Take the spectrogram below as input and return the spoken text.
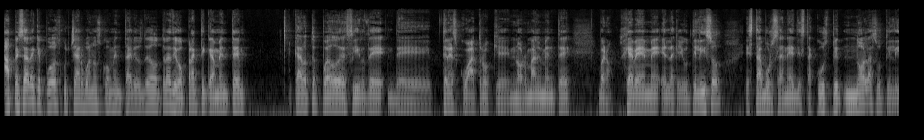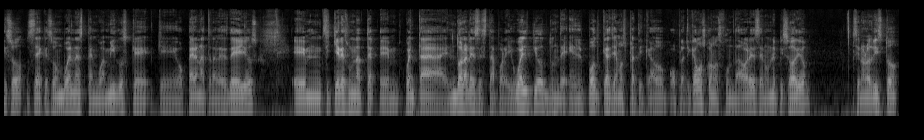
a pesar de que puedo escuchar buenos comentarios de otras, digo, prácticamente, claro, te puedo decir de, de 3, 4 que normalmente, bueno, GBM es la que yo utilizo, está Bursanet y está Cuspid, no las utilizo, sé que son buenas, tengo amigos que, operan a través de ellos. Em, si quieres una em, cuenta en dólares, está por ahí Weltio, donde en el podcast ya hemos platicado o platicamos con los fundadores en un episodio. Si no lo has visto,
